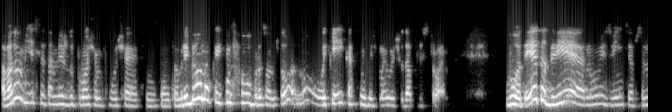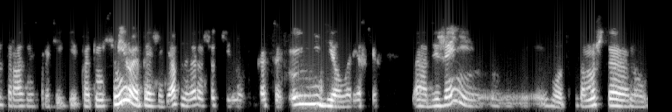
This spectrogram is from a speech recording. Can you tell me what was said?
а потом, если там, между прочим, получается, не знаю, там ребенок каким-то образом, то, ну, окей, как-нибудь мы его сюда пристроим. Вот, и это две, ну, извините, абсолютно разные стратегии. Поэтому, суммируя, опять же, я бы, наверное, все-таки ну, как-то не делала резких а, движений, вот, потому что, ну,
